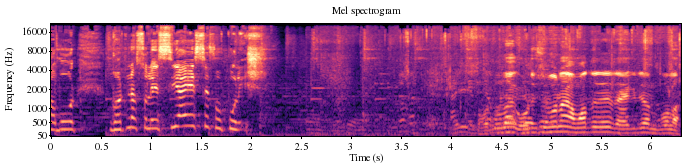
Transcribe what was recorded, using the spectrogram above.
খবর ঘটনাস্থলে সিআইএসএফ ও পুলিশ। ঘটনা ঘটেছে মানে আমাদের একজন বলা।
